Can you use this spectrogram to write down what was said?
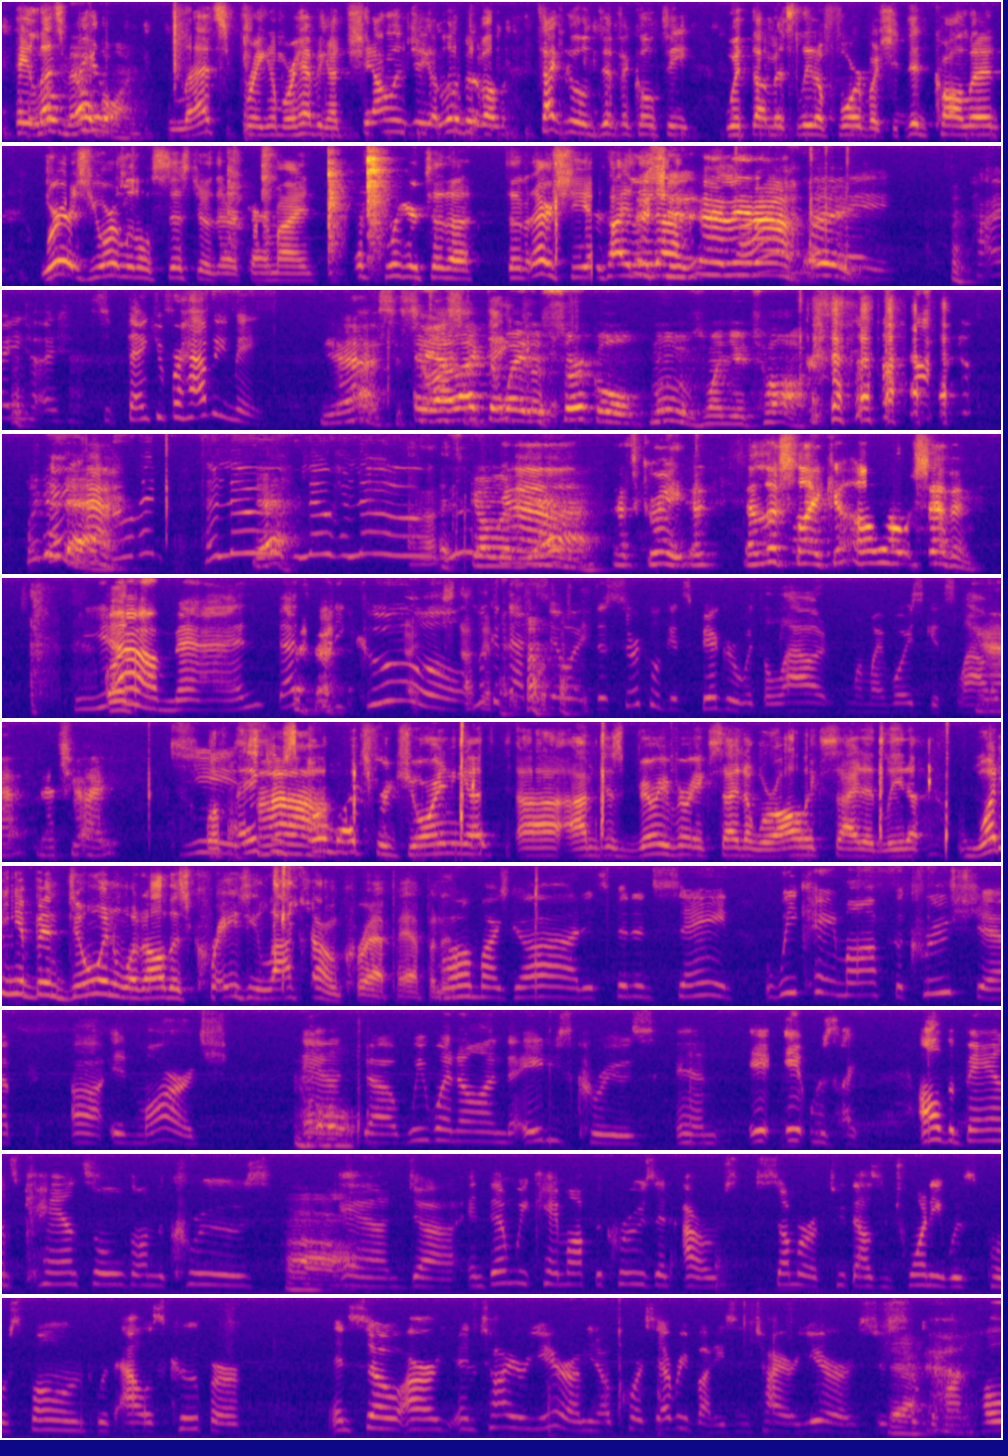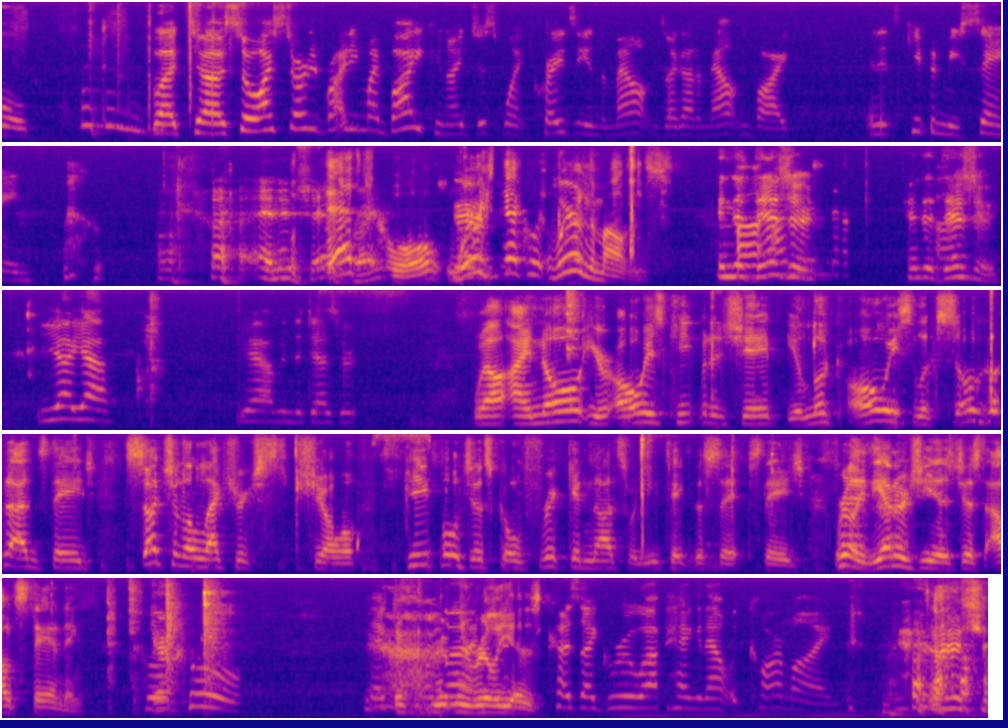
Hey, Hello, let's bring 'em- Melbourne. let's bring them. We're having a challenging, a little bit of a technical difficulty with uh, Miss Lita Ford, but she did call in. Where is your little sister there, Carmine? Let's bring her to the. To the there she is. Hi, This Lita. is- Hey, Lita. Hey. Hi. Hi. hi. Thank you for having me. Yes, it's Hey, I awesome. like the way Thank the circle moves when you talk. Look at Hey, that. Ruben. Hello. Yeah. Hello. Hello. It's going. Yeah, Yeah. that's great. That, that looks like 007. Yeah, man. That's pretty cool. Look at that. So the circle gets bigger with the loud when my voice gets louder. Yeah, that's right. Jeez. Well, thank you Ah. so much for joining us. Uh, I'm just very, very excited. We're all excited, Lita. What have you been doing with all this crazy lockdown crap happening? Oh my God, it's been insane. We came off the cruise ship uh, in March, Oh. and uh, we went on the '80s cruise, and it, it was like all the bands canceled on the cruise, Oh, and uh, and then we came off the cruise, and our summer of 2020 was postponed with Alice Cooper, and so our entire year, you know, of course, everybody's entire year is just Yeah. sort of on hold. But uh, so I started riding my bike, and I just went crazy in the mountains. I got a mountain bike, and it's keeping me sane. and in shape, That's right? cool. Where Yeah. exactly? Where in the mountains? In the Uh, I'm desert. in, uh, In the uh, desert. yeah, yeah, yeah. I'm in the desert. Well, I know you're always keeping in shape. You look always look so good on stage. Such an electric show. People just go freaking nuts when you take the stage. Really, the energy is just outstanding. Cool, Yeah. cool. Thank It you so really, much. really is. Because I grew up hanging out with Carmine. yes, she,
